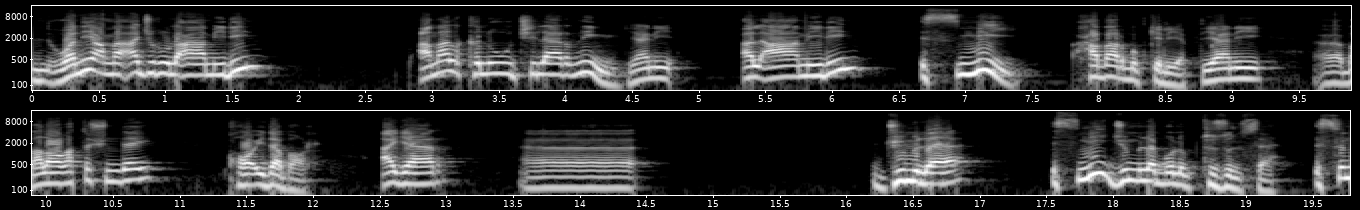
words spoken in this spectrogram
Va ni'ma ajrul amilin amal qiluvchilarning ya'ni al amilin ismiy xabar bo'lib kelyapti ya'ni e, balog'atda shunday qoida bor. Agar e, jumla ismiy jumla bo'lib tuzilsa ism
